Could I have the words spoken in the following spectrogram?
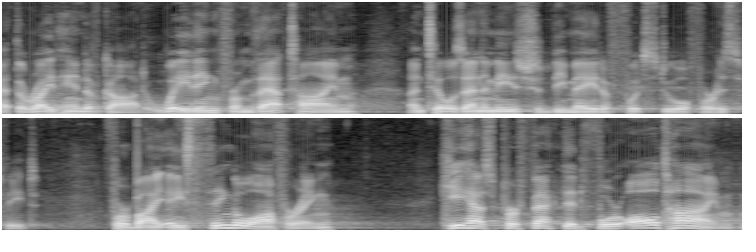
at the right hand of God, waiting from that time until his enemies should be made a footstool for his feet. For by a single offering, he has perfected for all time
